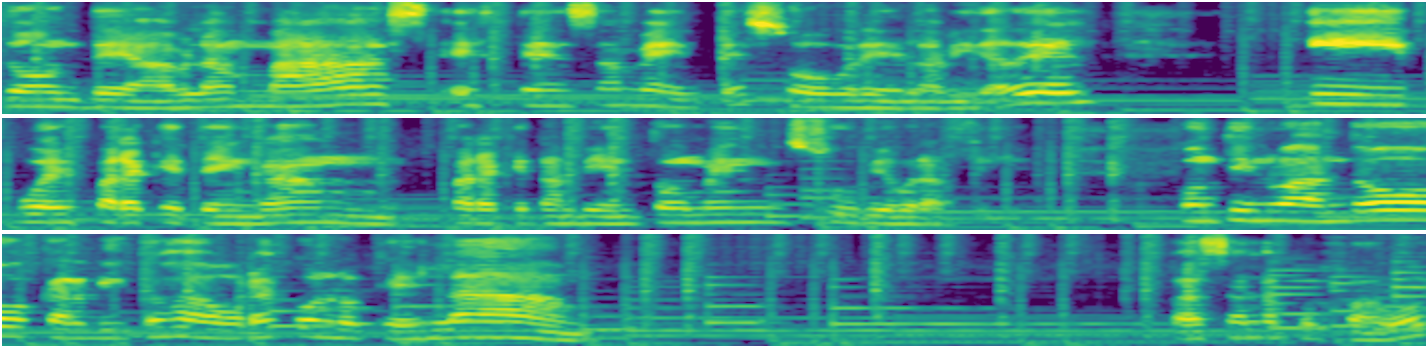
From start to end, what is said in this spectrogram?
donde hablan más extensamente sobre la vida de él y pues para que tengan, para que también tomen su biografía. Continuando, Carlitos, ahora con lo que es la... Pásala, por favor.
